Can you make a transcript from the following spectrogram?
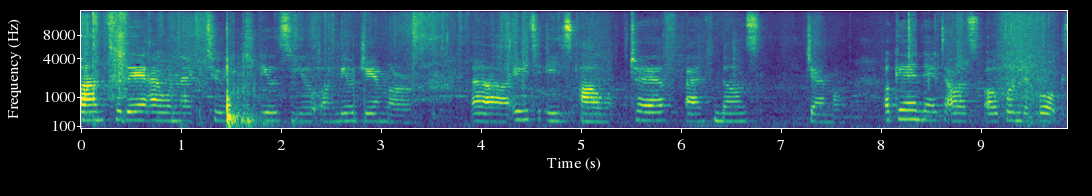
everyone, today I would like to introduce you a new jammer. Uh, it is our 12 antennas jammer. Okay, let us open the box.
